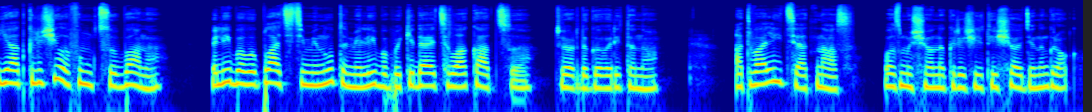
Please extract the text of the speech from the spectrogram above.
«Я отключила функцию бана. Либо вы платите минутами, либо покидаете локацию», — твердо говорит она. «Отвалите от нас», — возмущенно кричит еще один игрок.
